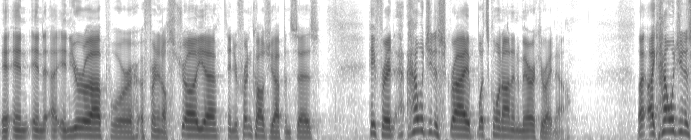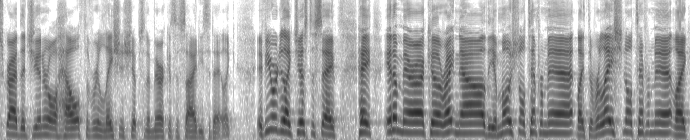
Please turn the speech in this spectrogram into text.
in, in, uh, in Europe or a friend in Australia, and your friend calls you up and says, Hey, friend, how would you describe what's going on in America right now? Like, like, how would you describe the general health of relationships in American society today? Like, if you were to like just to say, hey, in America right now, the emotional temperament, like the relational temperament, like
